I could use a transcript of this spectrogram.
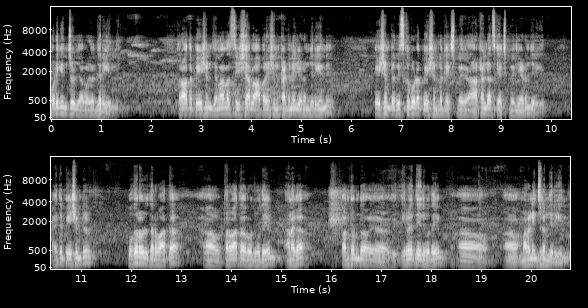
పొడిగించడం జరిగింది. తర్వాత పేషెంట్ జనాల అనస్థీషియాలో ఆపరేషన్ కంటిన్యూ చేయడం జరిగింది. పేషెంట్ రిస్క్ కూడా పేషెంట్లకు ఎక్స్ప్లెయిన్ అటెండర్స్కి ఎక్స్ప్లెయిన్ చేయడం జరిగింది. అయితే పేషెంట్ ఒక రోజు తర్వాత తర్వాత రోజు ఉదయం అనగా పంతొమ్మిదో ఇరవై తేదీ ఉదయం మరణించడం జరిగింది.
